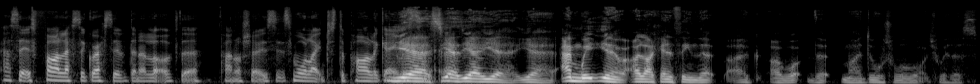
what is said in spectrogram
I say it's far less aggressive than a lot of the panel shows. It's more like just a parlour game. Yes, yeah, yeah, yeah, yeah. And we, you know, I like anything that I, I that my daughter will watch with us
